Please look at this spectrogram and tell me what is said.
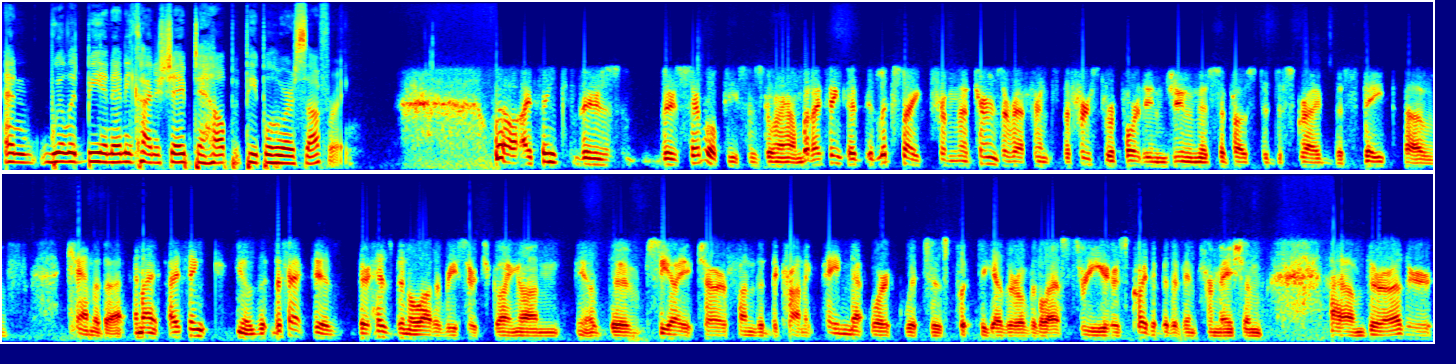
and will it be in any kind of shape to help people who are suffering? Well, I think there's there's several pieces going on, but I think it, it, looks like from the terms of reference, the first report in June is supposed to describe the state of Canada, and I, I think you know the, the fact is there has been a lot of research going on. You know, the CIHR funded the Chronic Pain Network, which has put together over the last three years quite a bit of information. Um, there are other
